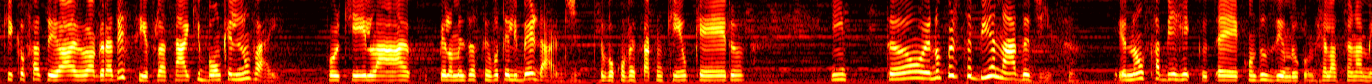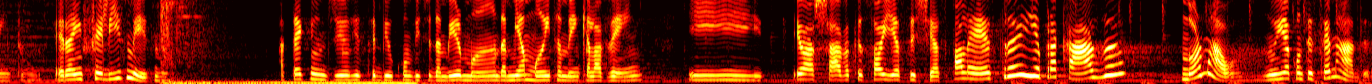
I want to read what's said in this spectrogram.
o que, que eu fazia? Ah, eu agradecia, eu falava assim, ah, que bom que ele não vai, porque lá, pelo menos assim, eu vou ter liberdade. Eu vou conversar com quem eu quero. Então, eu não percebia nada disso. Eu não sabia é, conduzir o meu relacionamento. Era infeliz mesmo. Até que um dia eu recebi o convite da minha irmã, da minha mãe também, que ela vem. E eu achava que eu só ia assistir as palestras e ia para casa normal, não ia acontecer nada.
